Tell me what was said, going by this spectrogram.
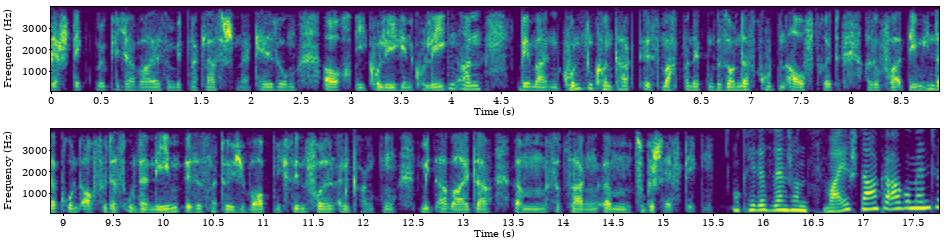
Der steckt möglicherweise mit einer klassischen Erkältung auch die Kolleginnen und Kollegen an. Wenn man im Kundenkontakt ist, macht man nicht einen besonders guten Auftritt. Also vor dem Hintergrund auch für das Unternehmen ist es natürlich überhaupt nicht sinnvoll, einen kranken Mitarbeiter ähm, sozusagen ähm, zu beschäftigen. Okay, das wären schon zwei starke Argumente.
